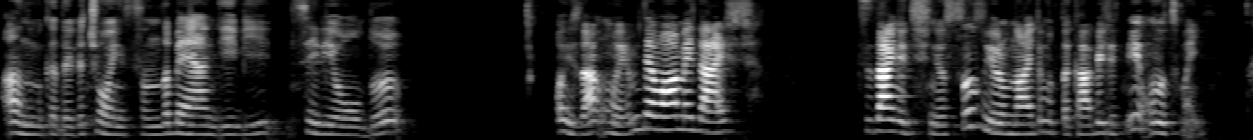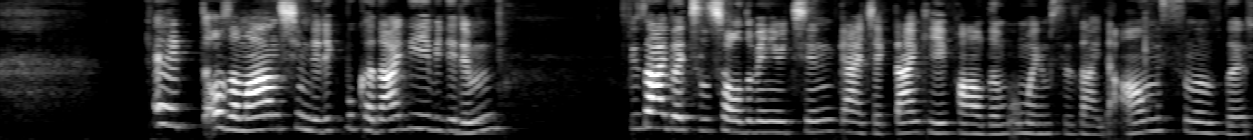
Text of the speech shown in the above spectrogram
Anladığım kadarıyla çoğu insanın da beğendiği bir seri oldu. O yüzden umarım devam eder. Sizler ne düşünüyorsunuz? Yorumlarda mutlaka belirtmeyi unutmayın. Evet o zaman şimdilik bu kadar diyebilirim. Güzel bir açılış oldu benim için. Gerçekten keyif aldım. Umarım sizler de almışsınızdır.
